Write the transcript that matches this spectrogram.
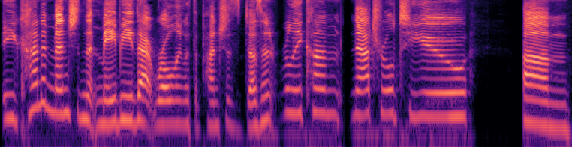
you kind of mentioned that maybe that rolling with the punches doesn't really come natural to you um,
